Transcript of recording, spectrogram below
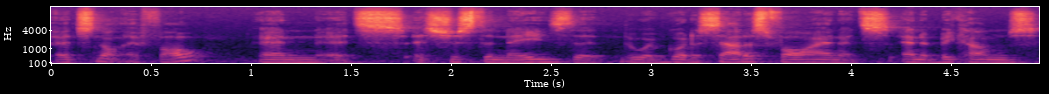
it's not their fault and it's it's just the needs that, that we've got to satisfy and it's and it becomes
